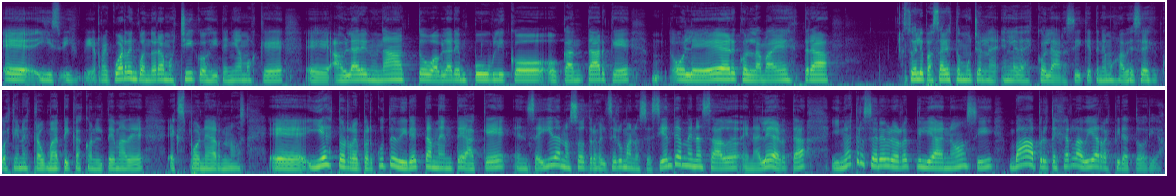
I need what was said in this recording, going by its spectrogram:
Eh, y, recuerden cuando éramos chicos y teníamos que eh, hablar en un acto o hablar en público o cantar que, o leer con la maestra Suele pasar esto mucho en la, edad escolar, ¿sí? que tenemos a veces cuestiones traumáticas con el tema de exponernos. Eh, y esto repercute directamente a que enseguida nosotros, el ser humano, se siente amenazado, en alerta, y nuestro cerebro reptiliano ¿sí? va a proteger la vía respiratoria.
